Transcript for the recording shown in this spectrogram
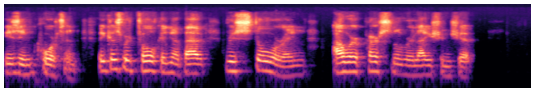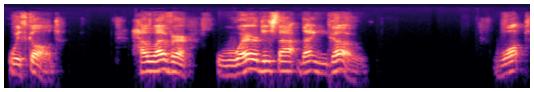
is important because we're talking about restoring our personal relationship with God. However, where does that then go? What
